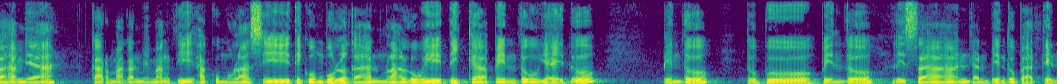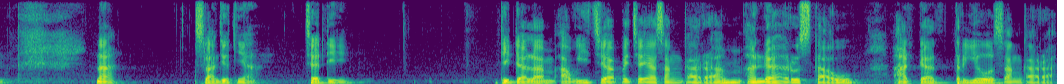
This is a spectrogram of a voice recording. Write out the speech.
Paham ya? Karma kan memang diakumulasi, dikumpulkan melalui tiga pintu, yaitu pintu tubuh, pintu lisan, dan pintu batin. Nah, selanjutnya, jadi di dalam Awija Pecaya Sangkara, Anda harus tahu ada trio sangkara.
